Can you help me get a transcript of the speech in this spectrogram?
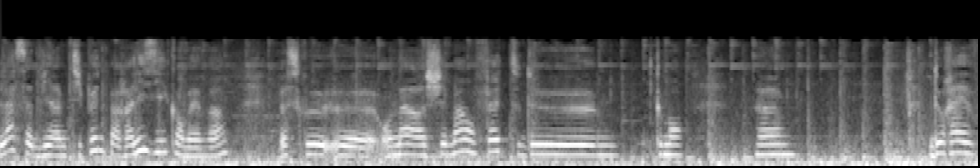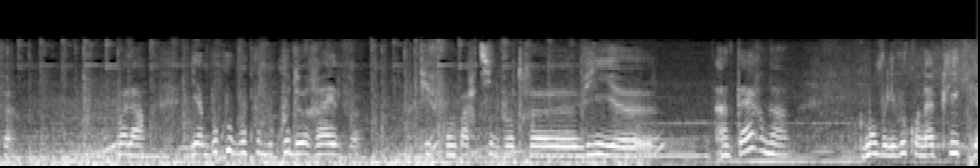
Là, ça devient un petit peu une paralysie quand même, hein, parce que on a un schéma en fait de comment de rêve. Voilà, il y a beaucoup, beaucoup, beaucoup de rêves qui font partie de votre euh, vie euh, interne. Comment voulez-vous qu'on applique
